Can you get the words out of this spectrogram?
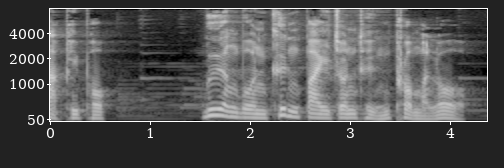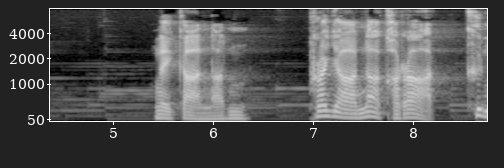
าคพิภพ เบื้องบนขึ้นไปจนถึงพรหมโลก ในการนั้น พระยานาคราชขึ้น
